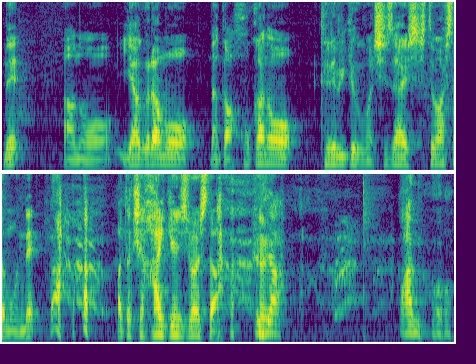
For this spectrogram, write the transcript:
ね。あの櫓もなんか他のテレビ局が取材してましたもんね。私拝見しました。いやあの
